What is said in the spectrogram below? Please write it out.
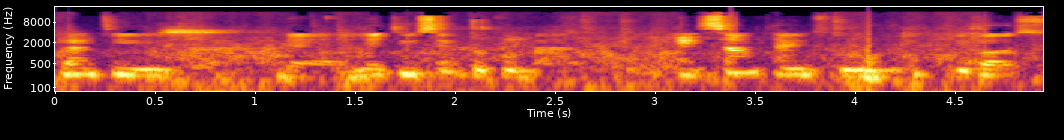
planting the lettuce and cucumber, and sometimes too, because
